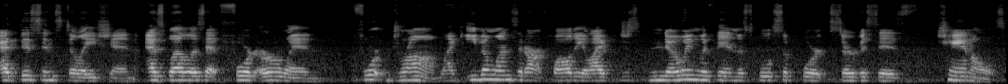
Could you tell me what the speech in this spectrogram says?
at this installation, as well as at Fort Irwin, Fort Drum, like even ones that aren't quality of life, just knowing within the school support services channels,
